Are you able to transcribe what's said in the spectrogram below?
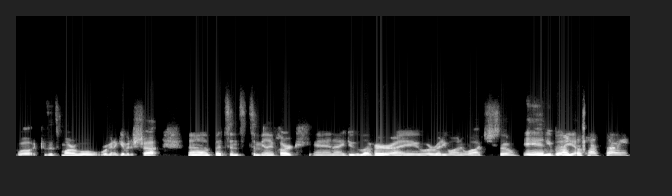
well because it's Marvel we're gonna give it a shot. Uh, but since it's Emilia Clarke and I do love her, I already want to watch. So anybody like else. cast. Sorry,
